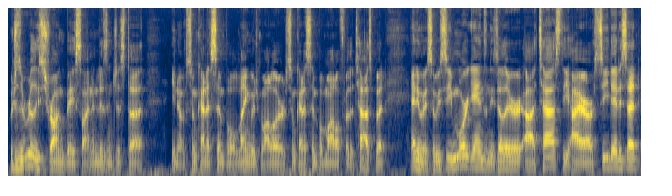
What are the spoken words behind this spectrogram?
which is a really strong baseline and isn't just a you know some kind of simple language model or some kind of simple model for the task. But anyway, so we see more gains in these other uh, tasks, the IIRC dataset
